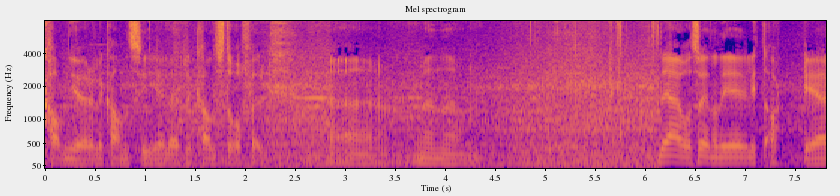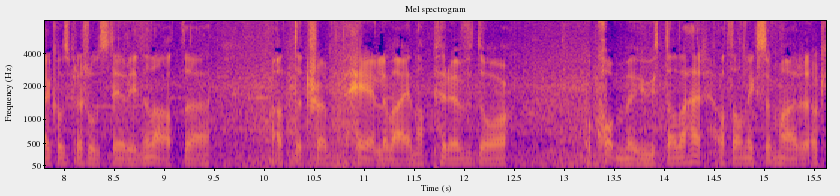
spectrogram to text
kan gjøre eller kan si eller kan stå for. Eh, men eh, det er jo også en av de litt artige konspirasjonsteoriene, da, at, eh, at Trump hele veien har prøvd å å komme ut av det her. At han liksom har OK,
